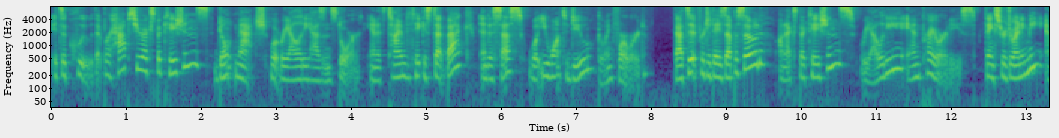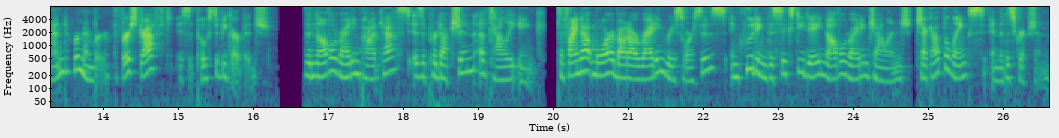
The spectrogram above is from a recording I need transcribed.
it's a clue that perhaps your expectations don't match what reality has in store, and it's time to take a step back and assess what you want to do going forward. That's it for today's episode on expectations, reality, and priorities. Thanks for joining me, and remember, the first draft is supposed to be garbage. The Novel Writing Podcast is a production of Tally Inc. To find out more about our writing resources, including the 60 day novel writing challenge, check out the links in the description.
